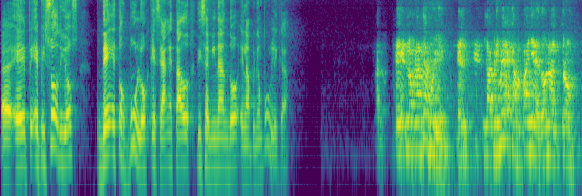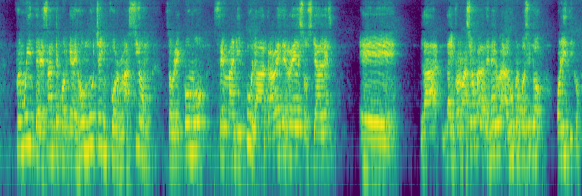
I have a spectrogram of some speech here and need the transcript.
eh, episodios de estos bulos que se han estado diseminando en la opinión pública. Eh, lo planteas muy bien. la primera campaña de Donald Trump fue muy interesante porque dejó mucha información sobre cómo se manipula a través de redes sociales eh, la, la, información para tener algún propósito político.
